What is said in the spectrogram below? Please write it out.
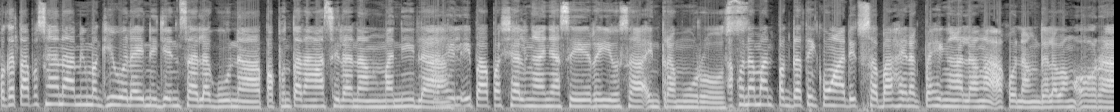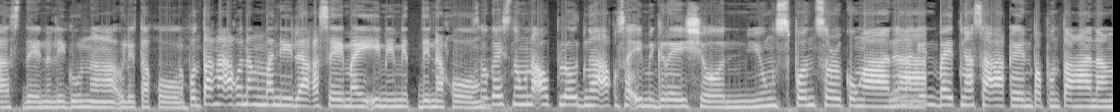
Pagkatapos nga naming maghiwalay ni Jen sa Laguna, papunta na nga sila ng Manila dahil ipapasyal nga niya si Rio sa Intramuros. Ako naman pagdating ko nga dito sa bahay, nagpahinga lang nga ako ng dalawang oras, then naligo na nga ulit ako. Papunta nga ako ng Manila kasi may imimit din ako. So guys, nung na-upload nga ako sa immigration, yung sponsor ko nga na, nag-invite nga sa akin papunta nga ng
